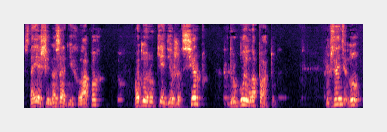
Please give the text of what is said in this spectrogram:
стоящий на задних лапах, в одной руке держит серп, в другой лопату. Вы представляете, ну,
